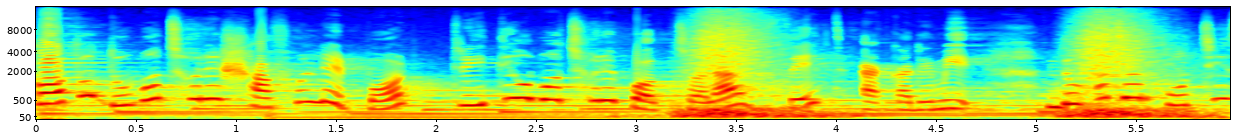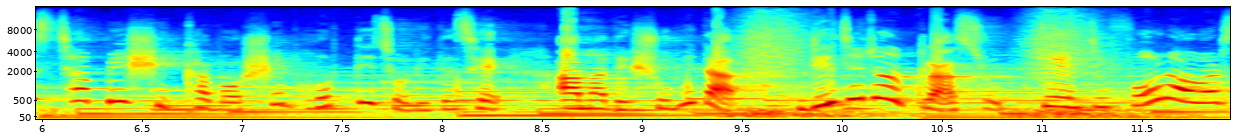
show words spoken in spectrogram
গত দু বছরের সাফল্যের পর তৃতীয় বছরে পথ চলা জেট একাডেমির দু হাজার পঁচিশ ছাব্বিশ শিক্ষাবর্ষে ভর্তি চলিতেছে। আমাদের সুবিধা digital classroom twenty four hours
